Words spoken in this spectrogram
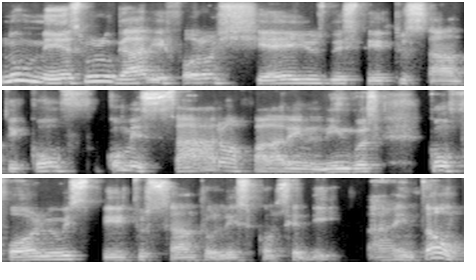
no mesmo lugar e foram cheios do Espírito Santo e com, começaram a falar em línguas conforme o Espírito Santo lhes concedia. Tá? Então,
